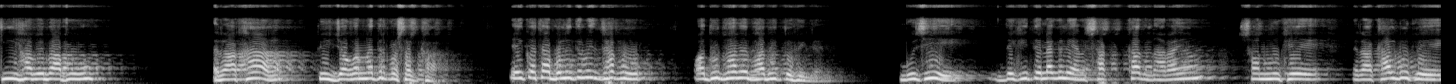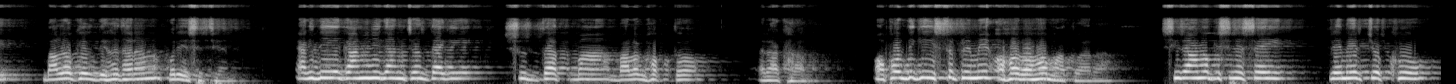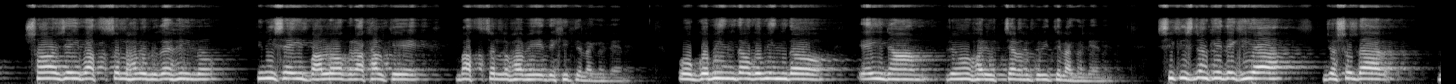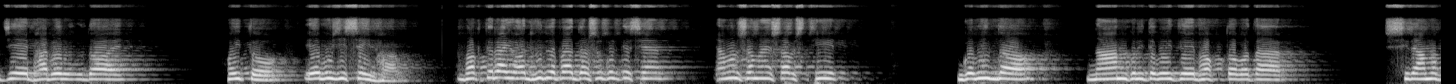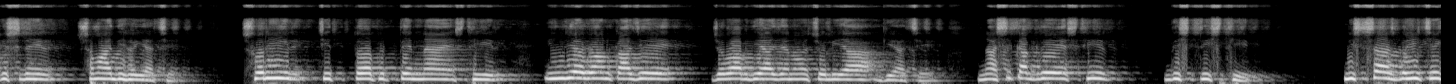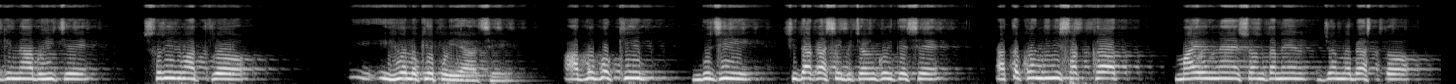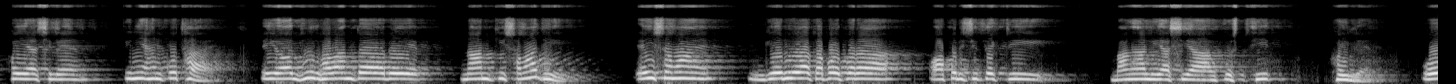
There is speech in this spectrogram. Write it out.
কি হবে বাবু? রাখাল, তুই জগন্নাথের প্রসাদ খা। এই কথা বলিতে বলিতে ঠাকুর অদ্ভুতভাবে ভাবিত হইলেন। বুঝি দেখিতে লাগিলেন সাক্ষাৎ নারায়ণ সম্মুখে রাখাল রূপে বালকের দেহ ধারণ করে এসেছেন। একদিকে কামিনী কাঞ্চন ত্যাগী শুদ্ধাত্মা বালক ভক্ত রাখাল। অপরদিকে ঈশ্বরপ্রেমে অহরহ মাতোয়ারা। শ্রীরামকৃষ্ণের সেই প্রেমের চক্ষু সহজেই বাৎসল্যভাবে হৃদয় হইল। তিনি সেই বালক রাখালকে বাৎসল্যভাবে দেখিতে লাগিলেন ও গোবিন্দ গোবিন্দ, এই নাম প্রেমভারে উচ্চারণ করিতে লাগিলেন। শ্রীকৃষ্ণকে দেখিয়া যশোদার যে ভাবের উদয় হইত এ বুঝি সেই ভাব। ভক্তেরা এই অদ্ভুত ব্যাপার দর্শন করিতেছেন। এমন সময় সব স্থির। গোবিন্দ নাম করিতে করিতে ভক্ত অবতার শ্রীরামকৃষ্ণের সমাধি হইয়াছে। শরীর, চিত্ত, পিত্তের ন্যায় স্থির। ইন্দ্রিয়গণ কাজে জবাব দিয়া যেন চলিয়া গিয়াছে। নাসিকাগ্রে স্থির, দৃষ্টি স্থির। নিঃশ্বাস বহিছে কি না বহিছে, শরীর মাত্র ইহলোকে পড়িয়া আছে। আত্মপক্ষী বুঝি চিদাকাশে বিচরণ করিতেছে। এতক্ষণ যিনি সাক্ষাৎ মায়ের ন্যায় সন্তানের জন্য ব্যস্ত হইয়াছিলেন, তিনি এখন কোথায়? এই অদ্ভুত ভাবান্তরের নাম কি সমাধি? এই সময় গেরুয়া কাপড় পরা অপরিচিত একটি বাঙালি আসিয়া উপস্থিত হইলেন ও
